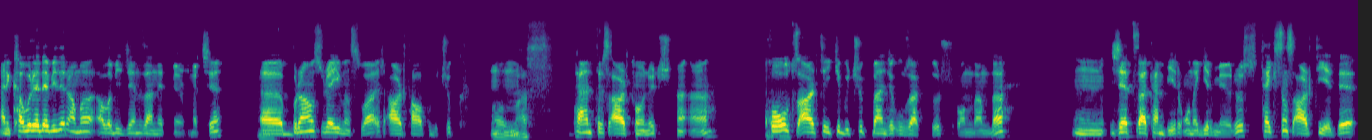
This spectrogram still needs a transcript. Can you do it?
Hani cover edebilir ama alabileceğini zannetmiyorum maçı. Ee, Browns Ravens var. Artı altı buçuk. Olmaz. Panthers artı on üç. Colts artı iki buçuk. Bence uzak dur ondan da. Hmm, Jet zaten bir. Ona girmiyoruz. Texans artı yedi.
